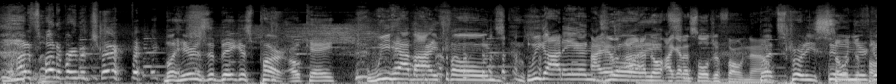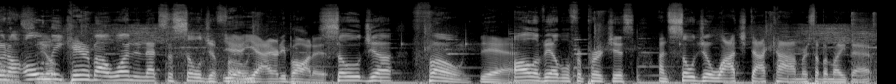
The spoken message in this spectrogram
I just want to bring the track back. But here's the biggest part, okay? We have iPhones, we got I, Androids. I, know, I got a Soulja phone now. But pretty soon Soulja you're gonna phones, only yep. care about one, and that's the Soulja phone. yeah, yeah, I already bought it. Soulja phone. Yeah. All available for purchase on souljawatch.com or something like that.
